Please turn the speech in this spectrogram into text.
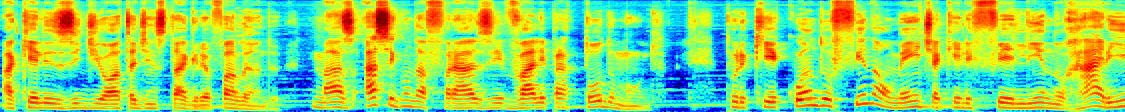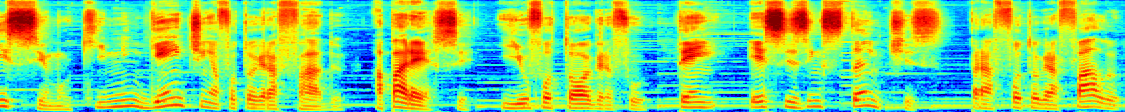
aqueles idiota de Instagram falando. Mas a segunda frase vale para todo mundo. Porque quando finalmente aquele felino raríssimo que ninguém tinha fotografado aparece e o fotógrafo tem esses instantes para fotografá-lo,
